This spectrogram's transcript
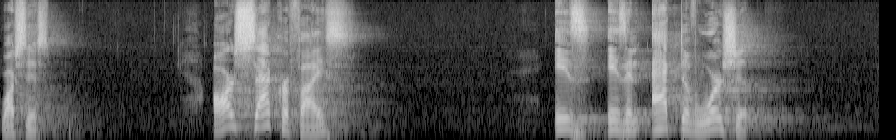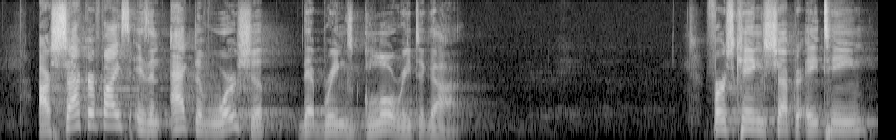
Watch this. Our sacrifice is, is an act of worship. Our sacrifice is an act of worship that brings glory to God. 1 Kings chapter 18,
